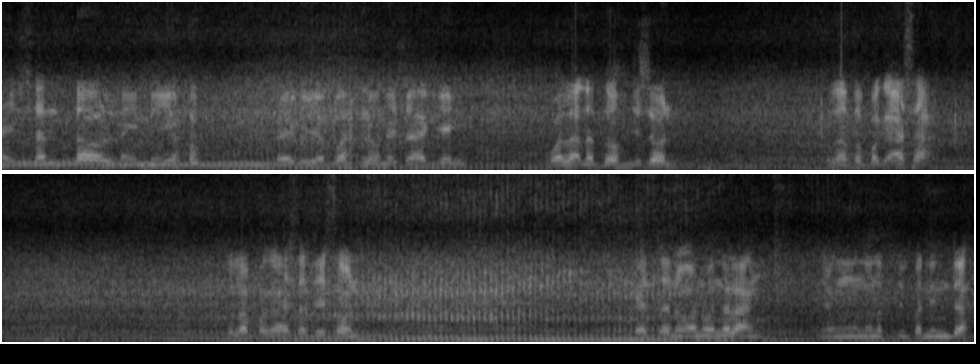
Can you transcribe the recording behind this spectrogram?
Na Santol, na Niyog. Na Guyabano, na saging. Wala na to Jason. Wala to pag-asa. Wala pag-asa Jason. Kahit ano-ano na lang. Yung ano natin paninda.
